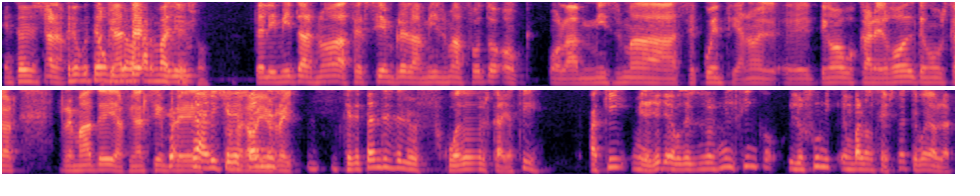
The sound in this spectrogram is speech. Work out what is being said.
Entonces, Claro, creo que tengo que final te- trabajar más te eso. Te limitas, ¿no? A hacer siempre la misma foto o, o la misma secuencia, ¿no? El- eh, tengo que buscar el gol, tengo que buscar remate y al final siempre Claro, y es que sota, caballo dependes, rey. que dependes de los jugadores que hay aquí. Aquí, mira, yo llevo desde 2005 y los únicos en baloncesto, eh, te voy a hablar.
